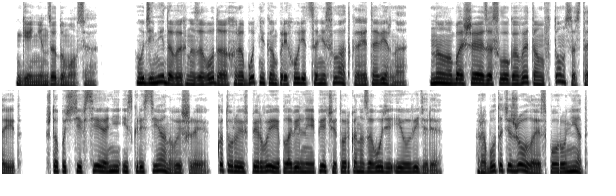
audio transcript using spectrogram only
— Геннин задумался. «У Демидовых на заводах работникам приходится несладко, это верно. Но большая заслуга в этом в том состоит, что почти все они из крестьян вышли, которые впервые плавильные печи только на заводе и увидели. Работа тяжелая, спору нет,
